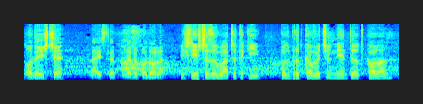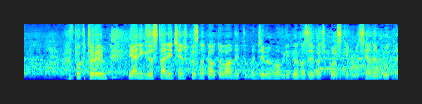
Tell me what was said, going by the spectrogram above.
Odejście, zajstep, lewy po dole. Jeśli jeszcze zobaczę taki podbródkowy ciągnięty od kolan, po którym Janik zostanie ciężko znokautowany, to będziemy mogli go nazywać polskim Lucjanem Butem.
